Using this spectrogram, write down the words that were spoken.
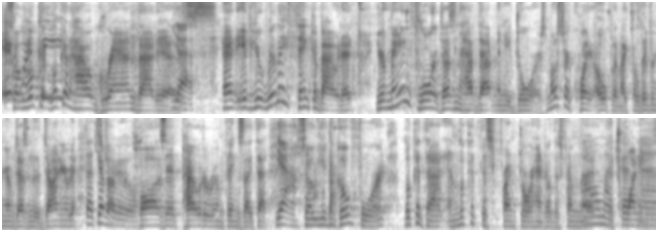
It so would look be. at look at how grand that is. Yes. And if you really think about it, your main floor doesn't have that many doors. Most are quite open, like the living room doesn't, the dining room. That's you have true. a closet, powder room, things like that. Yeah. So you can go for it. Look at that, and look at this front door handle. This from the, oh the 20s.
